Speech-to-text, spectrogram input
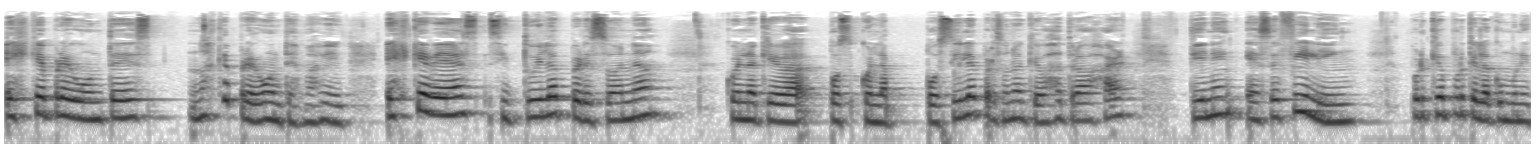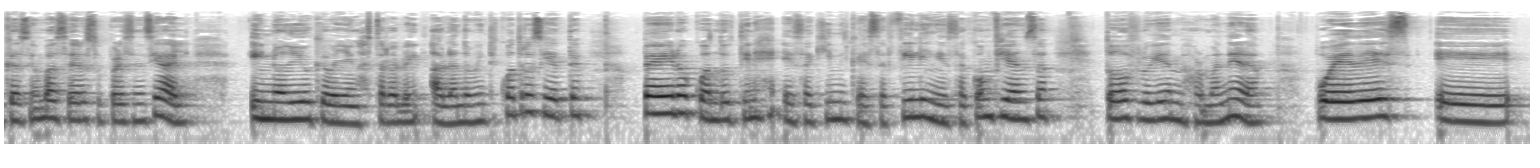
es que preguntes, no es que preguntes más bien, es que veas si tú y la persona con la que va, con la posible persona que vas a trabajar tienen ese feeling. ¿Por qué? Porque la comunicación va a ser súper esencial. Y no digo que vayan a estar hablando 24/7, pero cuando tienes esa química, ese feeling, esa confianza, todo fluye de mejor manera. Puedes eh,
